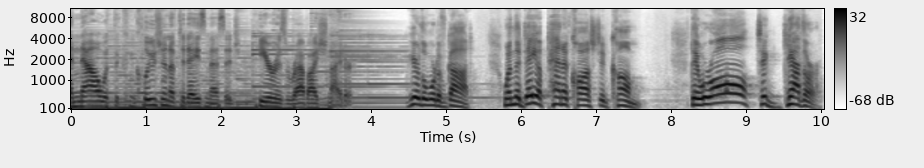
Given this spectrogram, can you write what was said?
And now, with the conclusion of today's message, here is Rabbi Schneider. Hear the word of God. When the day of Pentecost had come, they were all together.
